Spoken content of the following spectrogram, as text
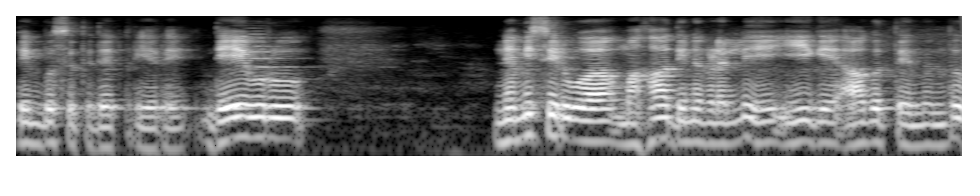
ಬಿಂಬಿಸುತ್ತಿದೆ ಪ್ರಿಯರೇ. ದೇವರು ನೆಮಿಸಿರುವ ಮಹಾದಿನಗಳಲ್ಲಿ ಹೀಗೆ ಆಗುತ್ತೆ ಎಂದೊಂದು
